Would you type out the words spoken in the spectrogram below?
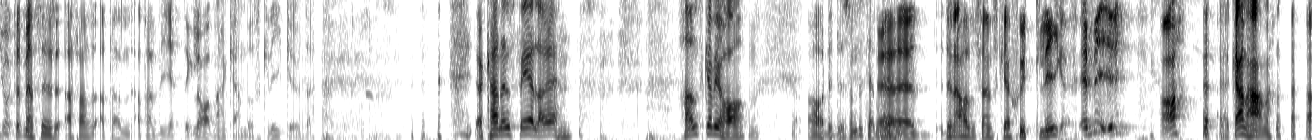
Jag tror mest att han, att, han, att han blir jätteglad när han kan det och skriker ut det. Jag kan en spelare. Han ska vi ha. Ja, det är du som bestämmer. Eh, den allsvenska skytteligan. Emir! Ja, kan han.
